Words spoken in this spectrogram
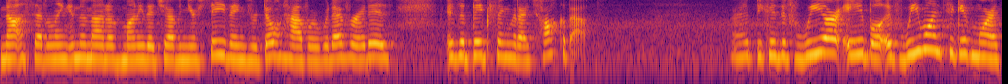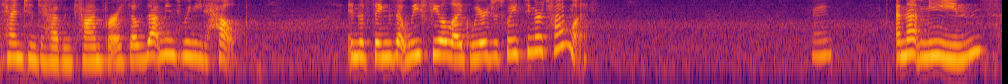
not settling in the amount of money that you have in your savings or don't have or whatever it is, is a big thing that I talk about. Right? Because if we are able, if we want to give more attention to having time for ourselves, that means we need help in the things that we feel like we are just wasting our time with right? And that means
